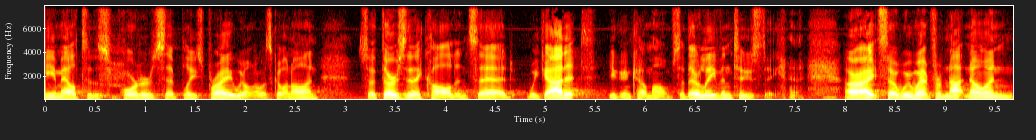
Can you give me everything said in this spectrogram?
email to the supporters, said, please pray. We don't know what's going on. So Thursday they called and said, we got it. You can come home. So they're leaving Tuesday. All right. So we went from not knowing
